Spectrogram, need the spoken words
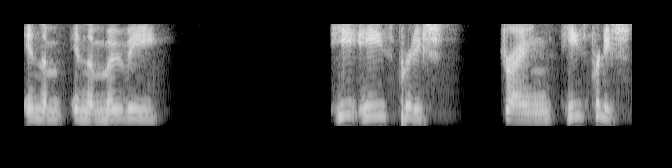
in the in the movie he he's pretty strange he's pretty sh-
